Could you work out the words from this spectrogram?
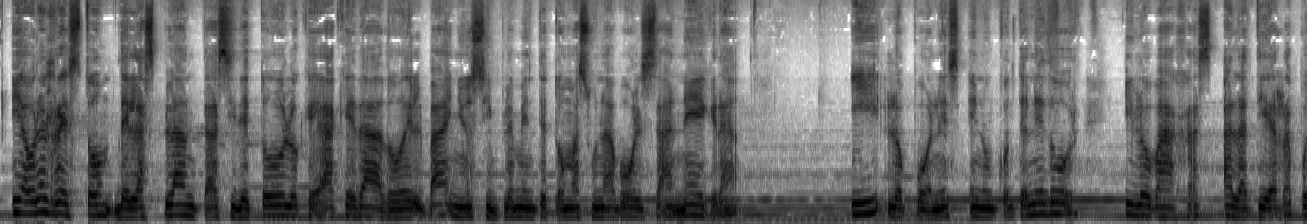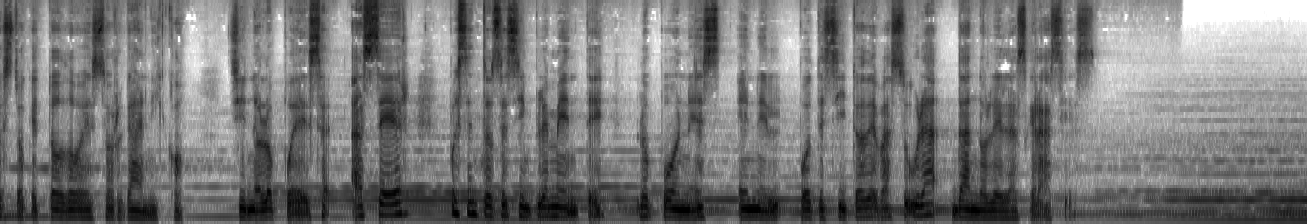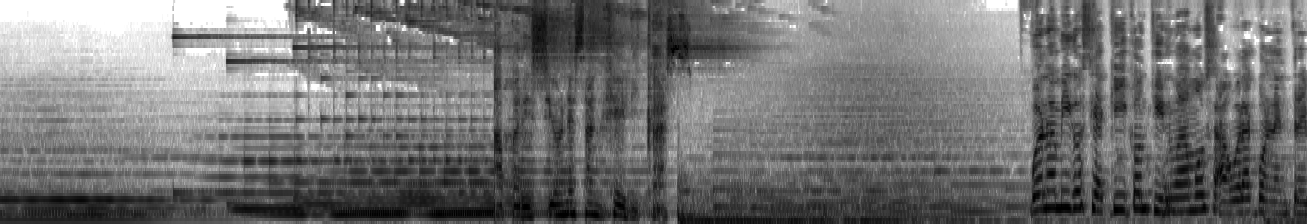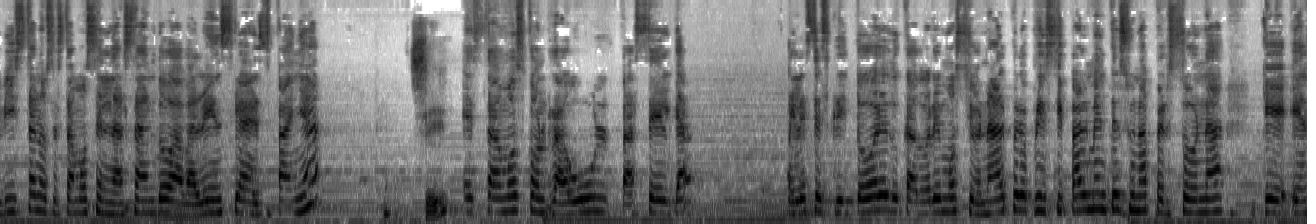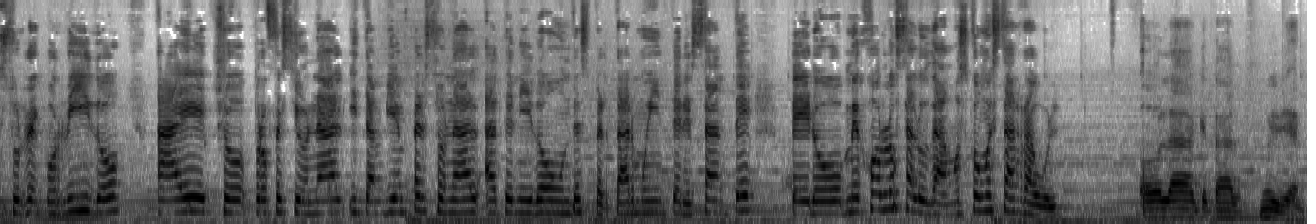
Y ahora el resto de las plantas y de todo lo que ha quedado del baño, simplemente tomas una bolsa negra y lo pones en un contenedor y lo bajas a la tierra, puesto que todo es orgánico. Si no lo puedes hacer, pues entonces simplemente lo pones en el botecito de basura dándole las gracias. Apariciones angélicas. Bueno amigos, y aquí continuamos ahora con la entrevista. Nos estamos enlazando a Valencia, España. Sí. Estamos con Raúl Baselga, él es escritor, educador emocional, pero principalmente es una persona que en su recorrido ha hecho profesional y también personal, ha tenido un despertar muy interesante, pero mejor lo saludamos. ¿Cómo estás, Raúl? Hola, ¿qué tal? Muy bien.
